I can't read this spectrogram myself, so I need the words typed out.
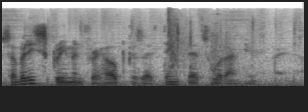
Somebody's screaming for help because I think that's what I'm hearing right now.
